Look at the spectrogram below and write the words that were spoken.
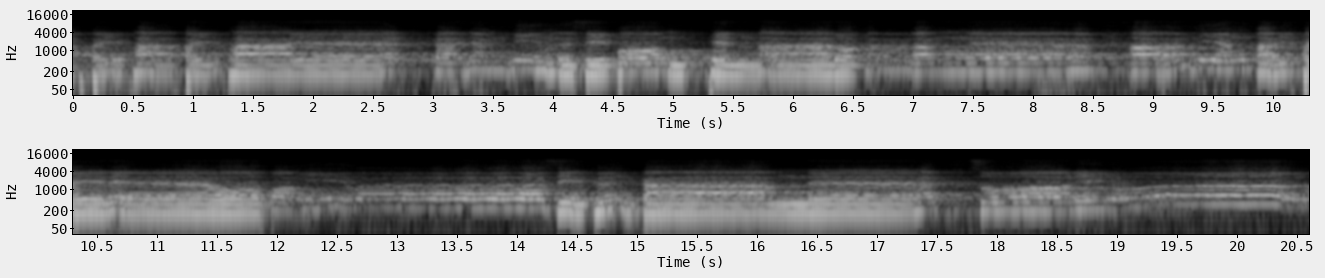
กไปค้าไปขายก็ยังมีมือสีพงเห็นหน้าดอกลังอ่านยังตายไปแล้วบ่มีว่าสิขึ้นกามเนส่วนโยล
